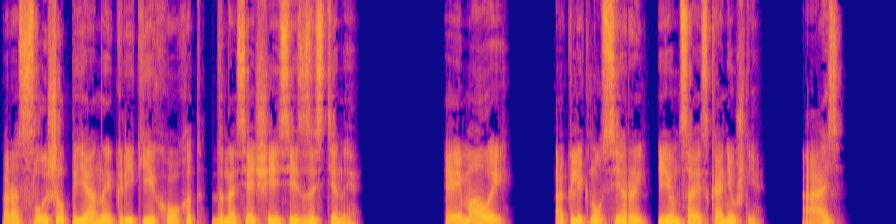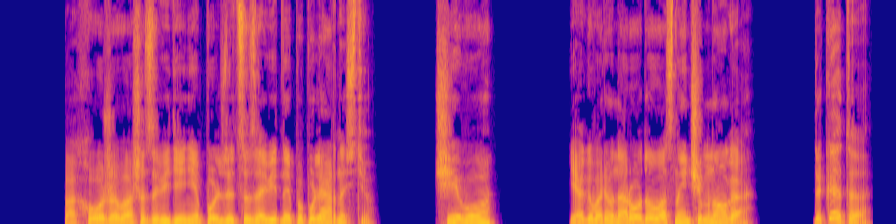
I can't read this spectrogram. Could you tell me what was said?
Расслышал пьяные крики и хохот, доносящиеся из-за стены. «Эй, малый!» — окликнул Серый юнца из конюшни. «Ась?» «Похоже, ваше заведение пользуется завидной популярностью». «Чего?» «Я говорю, народу у вас нынче много». «Так это...»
